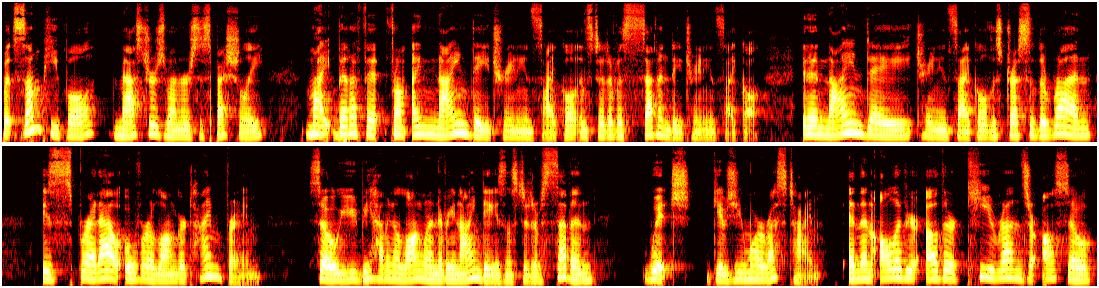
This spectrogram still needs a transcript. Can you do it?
But some people, masters runners especially, might benefit from a nine day training cycle instead of a seven day training cycle. In a nine day training cycle, the stress of the run is spread out over a longer time frame. So you'd be having a long run every nine days instead of seven, which gives you more rest time. And then all of your other key runs are also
